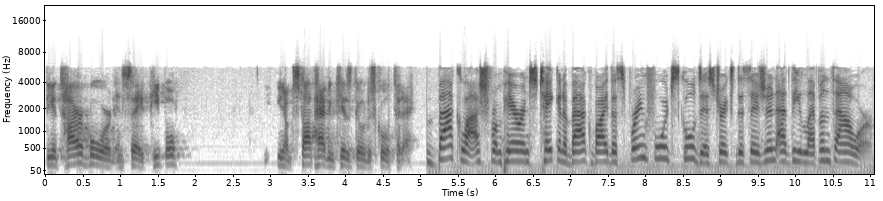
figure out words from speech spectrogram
the entire board and say, people, you know, stop having kids go to school today. Backlash from parents taken aback by the Spring-Ford School District's decision at the 11th hour.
